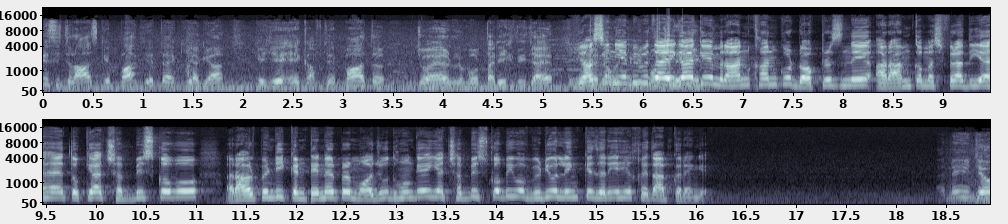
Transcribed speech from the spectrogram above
इस इजलास के बाद ये तय किया गया कि ये एक हफ़्ते बाद जो है वो तारीख दी जाए। यासिन ये भी बताएगा कि इमरान खान को डॉक्टर्स ने आराम का मशवरा दिया है तो क्या 26 को वो रावलपिंडी कंटेनर पर मौजूद होंगे या 26 को भी वो वीडियो लिंक के ज़रिए ही खिताब करेंगे? नहीं, जो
